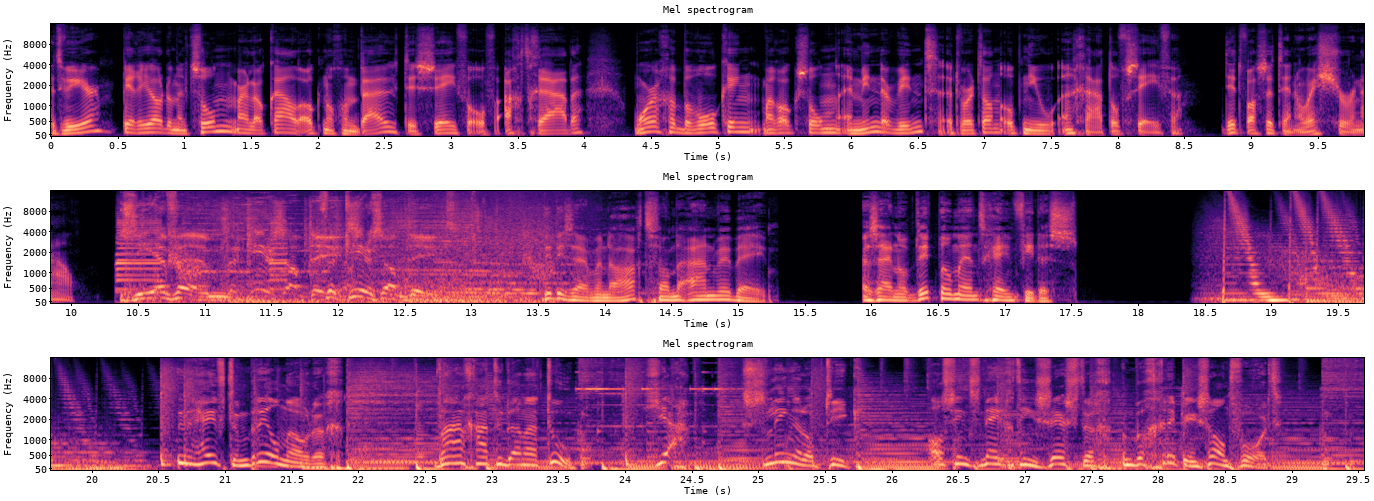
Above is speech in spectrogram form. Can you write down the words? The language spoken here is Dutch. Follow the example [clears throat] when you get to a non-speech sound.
Het weer, periode met zon, maar lokaal ook nog een bui. Het is 7 of 8 graden. Morgen bewolking, maar ook zon en minder wind. Het wordt dan opnieuw een graad of 7. Dit was het NOS Journaal. ZFM, verkeersupdate. verkeersupdate. Dit is even de hart van de ANWB. Er zijn op dit moment geen files. U heeft een bril nodig. Waar gaat u dan naartoe? Ja, slingeroptiek. Al sinds 1960 een begrip in Zandvoort.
